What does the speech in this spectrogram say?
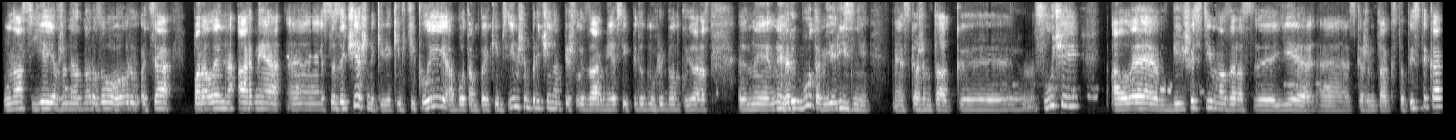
у нас є, я вже неодноразово говорив, оця паралельна армія е, СЗЧшників, які втікли або там по якимсь іншим причинам пішли з армії. Я всіх під одну гребенку зараз е, не, не грибу, там є різні, е, скажімо так, е, случаї. Але в більшості в нас зараз е, є, е, скажімо так, статистика,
